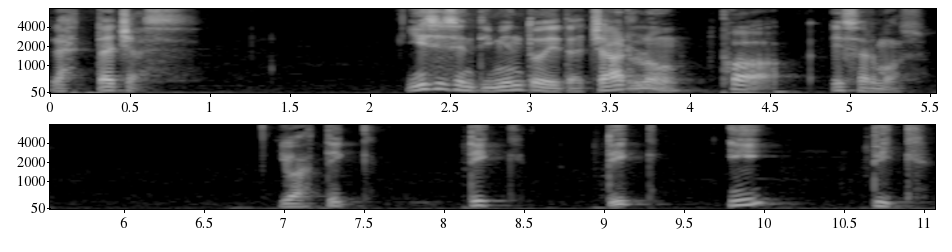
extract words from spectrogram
las tachas. Y ese sentimiento de tacharlo es hermoso. Y vas tic, tic, tic y tic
